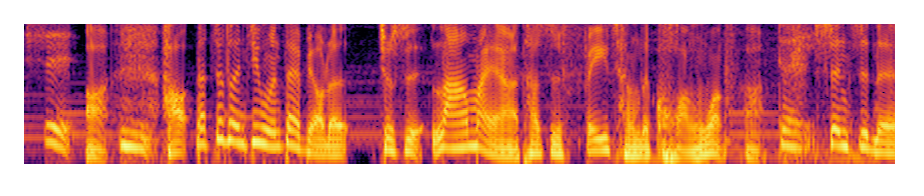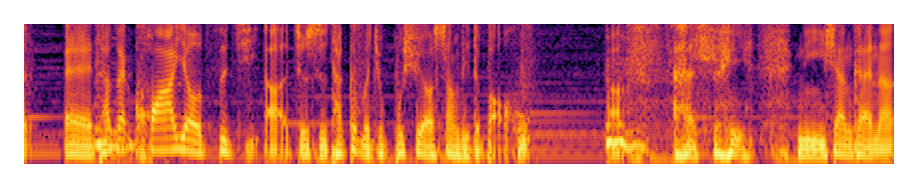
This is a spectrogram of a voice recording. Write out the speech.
是啊，嗯，好，那这段经文代表了就是拉麦啊，他是非常的狂妄啊，对，甚至呢，哎，他在夸耀自己啊，就是他根本就不需要上帝的保护。啊，所以你想想看呢，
